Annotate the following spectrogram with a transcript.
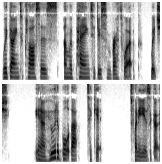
we're going to classes and we're paying to do some breath work. Which, you know, who would have bought that ticket twenty years ago?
